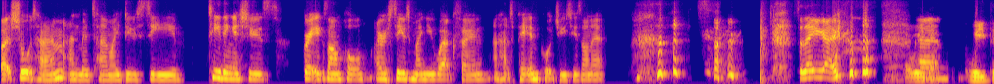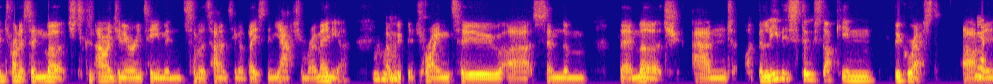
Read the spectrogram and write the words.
But short term and mid term, I do see teething issues. Great example. I received my new work phone and had to pay import duties on it. so, so there you go. yeah, we've, um, we've, been trying to send merch because our engineering team and some of the talent team are based in Iași in Romania. Mm-hmm. And we've been trying to uh, send them their merch. And I believe it's still stuck in Bucharest. Um, yeah.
